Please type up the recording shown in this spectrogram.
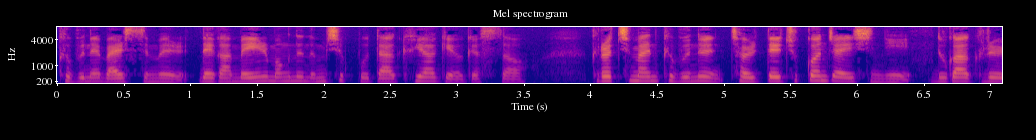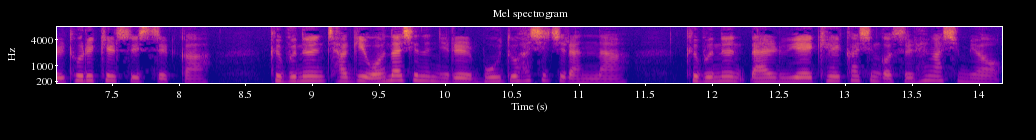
그분의 말씀을 내가 매일 먹는 음식보다 귀하게 여겼어. 그렇지만 그분은 절대 주권자이시니 누가 그를 돌이킬 수 있을까? 그분은 자기 원하시는 일을 모두 하시질 않나. 그분은 날 위해 계획하신 것을 행하시며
